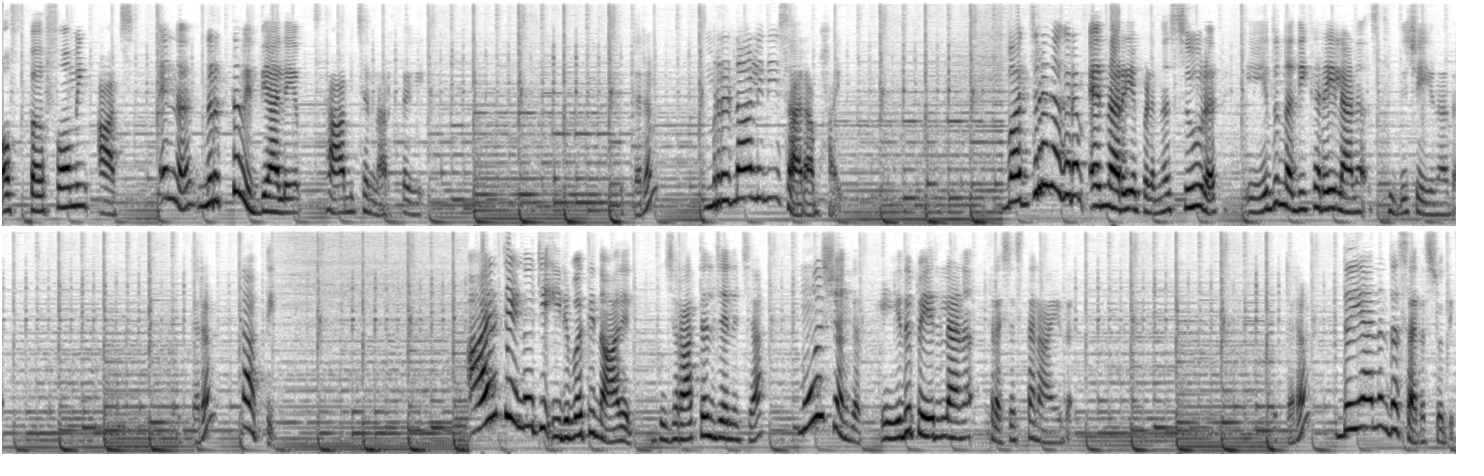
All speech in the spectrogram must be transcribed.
of performing arts എന്ന നൃത്തവിദ്യാലയം സ്ഥാപിച്ച നർത്തകി. ഉത്തരം മൃണാളിനി സാരാഭായ്. വജ്രനഗരം എന്നറിയപ്പെടുന്ന സൂറത്ത് ഏതു നദീക്കരയിലാണ് സ്ഥിതി ചെയ്യുന്നത്? ഉത്തരം താപ്തി. ആയിരത്തി എണ്ണൂറ്റി ഇരുപത്തിനാലിൽ ഗുജറാത്തിൽ ജനിച്ച മൂൽ ശങ്കർ ഏതു പേരിലാണ് പ്രശസ്തനായത്? ഉത്തരം ദയാനന്ദ സരസ്വതി.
